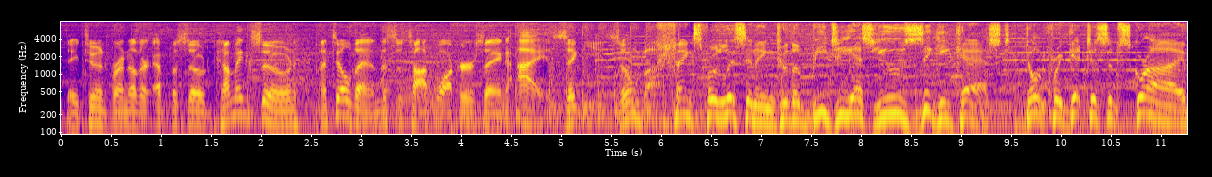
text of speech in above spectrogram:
Stay tuned for another episode coming soon. Until then, this is Todd Walker saying, I, Ziggy Zoomba. Thanks for listening to the BGSU Ziggy Cast. Don't forget to subscribe,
